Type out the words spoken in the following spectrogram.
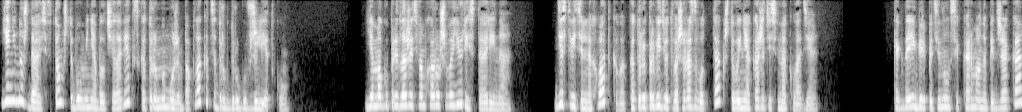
Я не нуждаюсь в том, чтобы у меня был человек, с которым мы можем поплакаться друг другу в жилетку. Я могу предложить вам хорошего юриста, Арина. Действительно хваткого, который проведет ваш развод так, что вы не окажетесь в накладе. Когда Игорь потянулся к карману пиджака,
